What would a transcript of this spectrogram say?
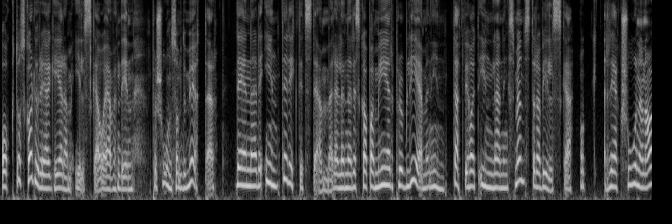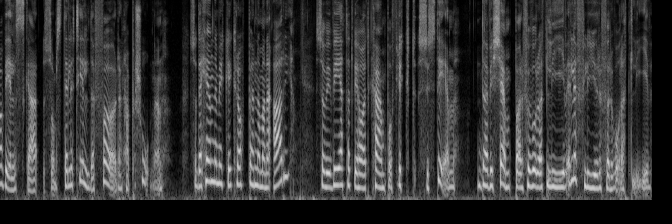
och då ska du reagera med ilska och även din person som du möter. Det är när det inte riktigt stämmer eller när det skapar mer problem än inte, att vi har ett inlärningsmönster av ilska och reaktionen av ilska som ställer till det för den här personen. Så det händer mycket i kroppen när man är arg. Så vi vet att vi har ett kamp och flyktsystem där vi kämpar för vårt liv eller flyr för vårt liv.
